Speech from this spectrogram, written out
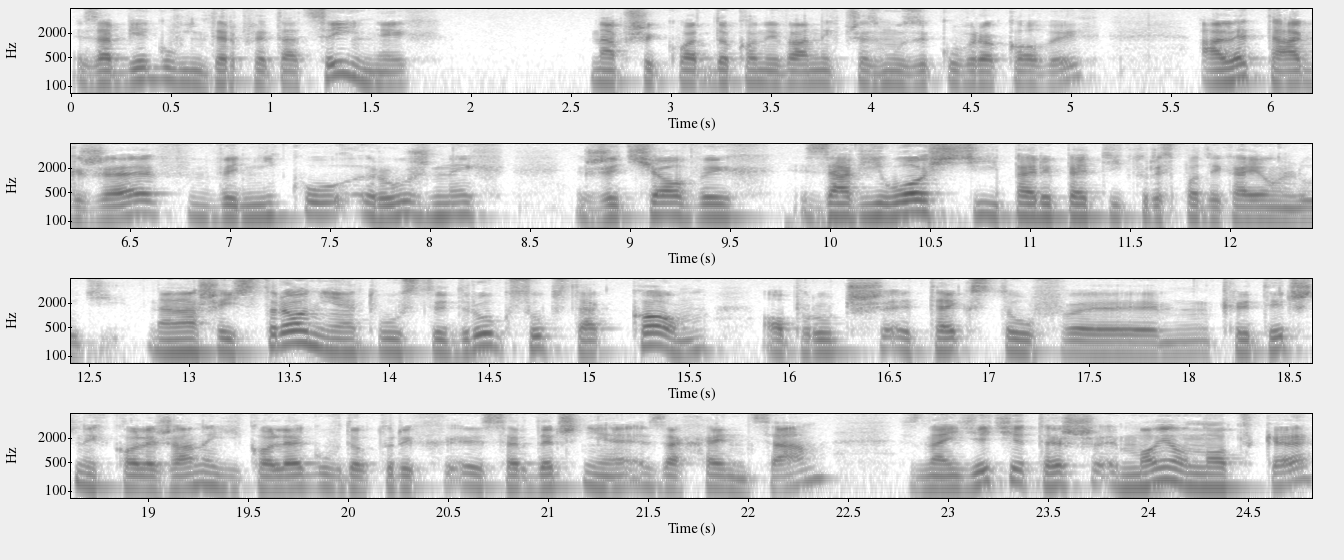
zabiegów interpretacyjnych, na przykład dokonywanych przez muzyków rockowych, ale także w wyniku różnych życiowych zawiłości i perypetii, które spotykają ludzi. Na naszej stronie tłusty druk substack.com oprócz tekstów e, krytycznych koleżanek i kolegów, do których e, serdecznie zachęcam, znajdziecie też moją notkę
